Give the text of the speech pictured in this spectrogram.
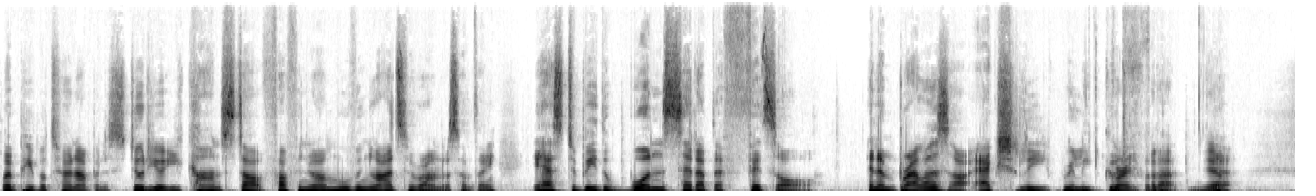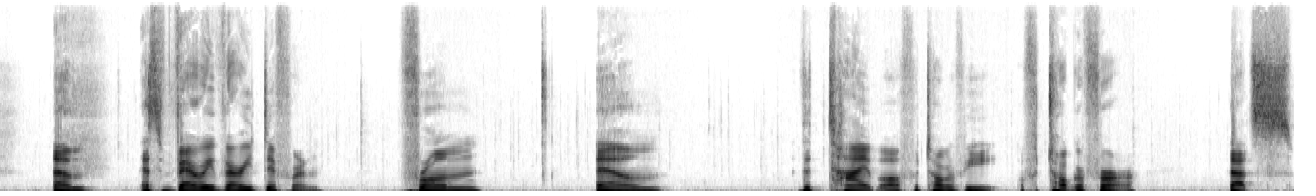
When people turn up in a studio, you can't start fuffing around, moving lights around or something. It has to be the one setup that fits all. And umbrellas are actually really good Great for, for that. that, yeah. Yeah. Um, it's very, very different from um, the type of photography or photographer that's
